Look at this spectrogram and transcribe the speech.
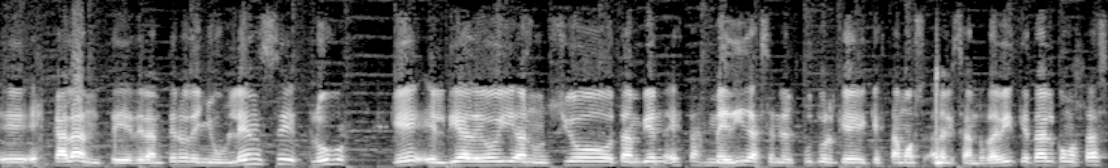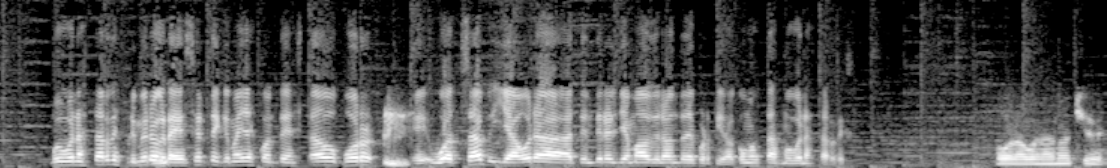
eh, Escalante, delantero de Ñublense, club que el día de hoy anunció también estas medidas en el fútbol que, que estamos analizando. David, ¿qué tal? ¿Cómo estás? Muy buenas tardes. Primero agradecerte que me hayas contestado por eh, WhatsApp y ahora atender el llamado de la onda deportiva. ¿Cómo estás? Muy buenas tardes. Hola, buenas noches.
